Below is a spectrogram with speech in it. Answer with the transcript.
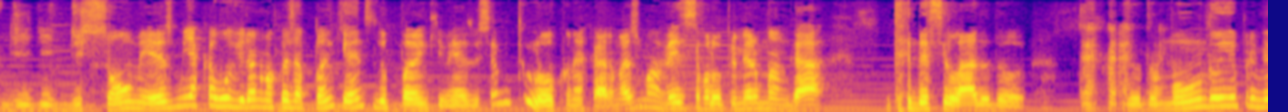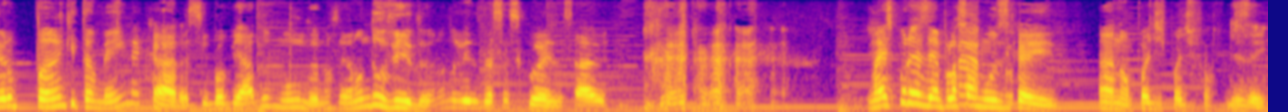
de, de, de, som mesmo e acabou virando uma coisa punk antes do punk mesmo. Isso é muito louco, né, cara? Mais uma vez, você falou o primeiro mangá desse lado do, do, do, mundo e o primeiro punk também, né, cara? Se bobear do mundo. Eu não, eu não duvido, eu não duvido dessas coisas, sabe? Mas, por exemplo, essa é, música aí. Ah, não, pode, pode dizer.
